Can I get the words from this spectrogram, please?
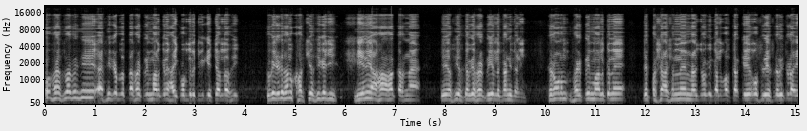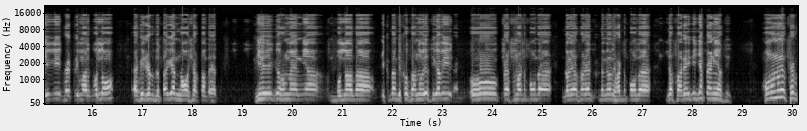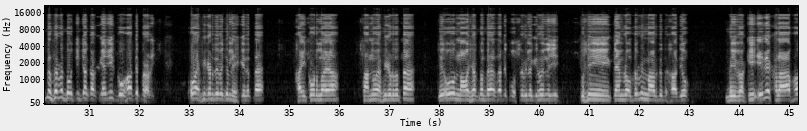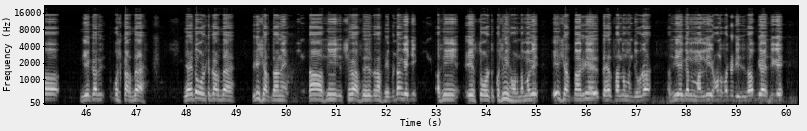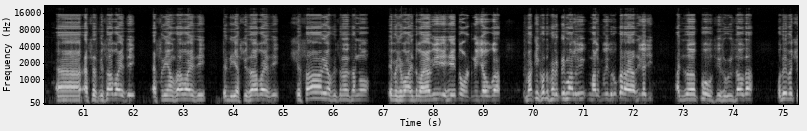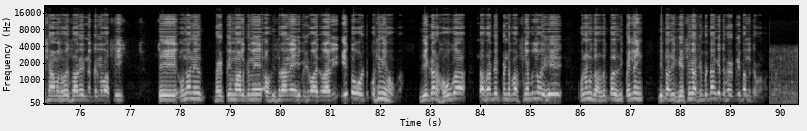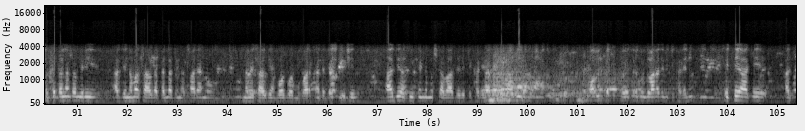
ਉਹ ਫੈਸਲਾ ਵੀਰ ਜੀ ਐਫੀਡੇਵਿਟ ਦਿੱਤਾ ਫੈਕਟਰੀ ਮਾਲਕ ਨੇ ਹਾਈ ਕੋਰਟ ਦੇ ਵਿੱਚ ਵੀ ਕੇਸ ਚੱਲਦਾ ਸੀ ਕਿਉਂਕਿ ਜਿਹੜੇ ਸਾਨੂੰ ਖਰਚੇ ਸੀਗੇ ਜੀ ਵੀ ਇਹਨੇ ਆਹ ਆਹ ਕਰਨਾ ਹੈ ਤੇ ਅਸੀਂ ਇਸ ਕਰਕੇ ਫੈਕਟਰੀ ਲੱਗਣ ਨਹੀਂ ਦੇਣੀ। ਫਿਰ ਹੁਣ ਫੈਕਟਰੀ ਮਾਲਕ ਨੇ ਤੇ ਪ੍ਰਸ਼ਾਸਨ ਨੇ ਮਿਲ ਜੁਲ ਕੇ ਗੱਲਬਾਤ ਕਰਕੇ ਉਸ ਸਿਰੇ ਕਰੀ ਚੜਾਈ ਵੀ ਫੈਕਟਰੀ ਮਾਲਕ ਵੱਲੋਂ ਐਫੀਡੇਵਿਟ ਦਿੱਤਾ ਗਿਆ ਨੌ ਸ਼ਰਤਾਂ ਤਹਿਤ। ਜਿਹਦੇ ਕਿ ਹੁਣ ਮੈਂ ਇੰਨੀਆਂ ਬੋਲਾਂ ਤਾਂ ਇੱਕ ਤਾਂ ਦੇਖੋ ਸਾਨੂੰ ਇਹ ਸੀਗਾ ਵੀ ਉਹ ਪ੍ਰੈਸ ਮੱਡ ਪਾਉਂਦਾ, ਗਲਿਆ ਸੜਿਆ ਡੰਗਰਾਂ ਦੇ ਹੱਡ ਪਾਉਂਦਾ ਜਾਂ ਸਾਰੀਆਂ ਚੀਜ਼ਾਂ ਪੈਣੀਆਂ ਸੀ। ਹੁਣ ਉਹਨਾਂ ਨੇ ਸਿਰਫ ਤੇ ਸਿਰਫ ਦੋ ਚੀਜ਼ਾਂ ਕਰਤੀਆਂ ਜੀ, ਗੋਹਾ ਤੇ ਪਰਾਲੀ। ਉਹ ਐਫੀਡੇਵਿਟ ਦੇ ਵਿੱਚ ਲਿਖ ਕੇ ਦਿੱਤਾ, ਹਾਈ ਕੋਰਟ ਲਾਇਆ, ਸਾਨੂੰ ਐਫੀਡੇਵਿਟ ਦਿੱਤਾ ਤੇ ਉਹ ਨੌ ਸ਼ਰਤਾਂ ਤਹਿਤ ਸਾਡੇ ਪੋਸਟਰ ਵੀ ਲੱਗੇ ਹੋਏ ਨੇ ਜੀ। ਤੁਸੀਂ ਕੈਮਰਾ ਉਧਰ ਵੀ ਮਾਰ ਕੇ ਦਿਖਾ ਦਿਓ। ਬਈ ਬਾਕੀ ਇਹਦੇ ਖਿਲਾਫ ਜੇਕਰ ਕੁਝ ਕਰਦਾ ਹੈ ਜਾਂ ਇਹ ਤੋਂ ਉਲਟ ਕਰਦਾ ਹੈ ਜਿਹੜੀ ਸ਼ਰਤਾਂ ਨੇ, ਤਾਂ ਅਸੀਂ ਸੰਘਰਸ਼ ਇਸੇ ਤਰ੍ਹਾਂ ਫੇਰ ਵਧਾਂਗੇ ਜੀ। ਅਸੀਂ ਇਸ ਤੋਂ ਉਲਟ ਕੁਝ ਨਹੀਂ ਹੋਣ ਦਵਾਂਗੇ। ਇਹ ਸ਼ਰਤਾਂ ਜਿਹੜੀਆਂ ਇਹਦੇ ਤਹਿਤ ਸਾਨੂੰ ਮਨਜ਼ੂਰ ਆ। ਅਸੀਂ ਇਹ ਗੱਲ ਮੰਨ ਲਈ। ਹੁਣ ਸਾਡੇ ਡੀਸੀ ਸਾਹਿਬ ਵੀ ਆਏ ਸੀਗੇ ਐਸਐਸਪੀ ਸਾਹਿਬ ਆਏ ਸੀ ਐਸਡੀਐਮ ਸਾਹਿਬ ਆਏ ਸੀ ਤੇ ਡੀਐਸਪੀ ਸਾਹਿਬ ਆਏ ਸੀ। ਇਹ ਸਾਰੇ ਅਫੀਸਰਾਂ ਨੇ ਸਾਨੂੰ ਇਹ ਵਿਸ਼ਵਾਸ ਦਿਵਾਇਆ ਵੀ ਇਹ ਇਹ ਉਲਟ ਨਹੀਂ ਜਾਊਗਾ। ਬਾਕੀ ਖੁਦ ਫੈਕਟਰੀ ਮਾਲਕ ਵੀ ਮਾਲਕ ਵੀ ਗੁਰੂ ਘਰ ਆਇਆ ਸੀਗਾ ਜੀ। ਅੱਜ ਭੋਗ ਸੀ ਸੁਖੀ ਸਾਹਿਬ ਦਾ। ਉਹਦੇ ਵਿੱਚ ਸ਼ਾਮਲ ਹੋਏ ਸਾਰੇ ਨਗਰ ਨਿਵਾਸੀ। ਤੇ ਉਹਨਾਂ ਨੇ ਫੈਕਟਰੀ ਮਾਲਕ ਨੇ ਅਫੀਸਰਾਂ ਨੇ ਇਹ ਵਿਸ਼ਵਾਸ ਦਿਵਾਇਆ ਵੀ ਇਹ ਤੋਂ ਉਲਟ ਕੁਝ ਨਹੀਂ ਹੋਊਗਾ। ਜੇਕਰ ਹੋਊਗਾ ਤਾਂ ਸਾਡੇ ਪਿੰਡ ਵਾਸੀਆਂ ਵੱਲੋਂ ਇਹ, ਉਹਨਾਂ ਨੂੰ ਦੱਸ ਦਿੱਤਾ ਸੀ ਪਹਿਲਾਂ ਹੀ ਵੀ ਤਾਂ ਅਸੀਂ ਫੇਰ ਸੰਘਰਸ਼ ਵਿੱਢਾਂਗੇ ਤੇ ਫੈਕਟਰੀ ਬੰਦ ਕਰਵਾਵਾਂਗੇ। ਸਭ ਤੋਂ ਪਹਿਲਾਂ ਤਾਂ ਮੇਰੀ ਅੱਜ ਨਵਾਂ ਸਾਲ ਦਾ ਪਹਿਲਾ ਦਿਨ ਸਾਰਿਆਂ ਨੂੰ ਨਵੇਂ ਸਾਲ ਦੀਆਂ ਬਹੁਤ ਬਹੁਤ ਮੁਬਾਰਕਾਂ ਤੇ ਬੈਸਟ ਵਿਸ਼ੇਸ ਅੱਜ ਅਸੀਂ ਪਿੰਡ ਮੁਸ਼ਕਾਬਾਦ ਦੇ ਵਿੱਚ ਖੜੇ ਹਾਂ। ਪਾਵਨ ਪਵਿੱਤਰ ਗੁਰਦੁਆਰਾ ਦੇ ਵਿੱਚ ਖੜੇ ਨੇ। ਇੱਥੇ ਆ ਕੇ ਅੱਜ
